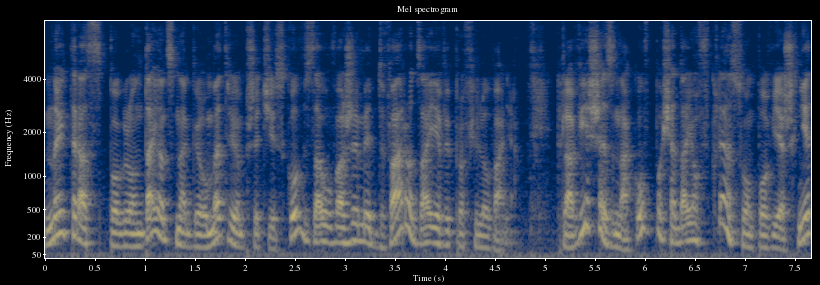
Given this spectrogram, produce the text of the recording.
No i teraz spoglądając na geometrię przycisków, zauważymy dwa rodzaje wyprofilowania. Klawisze znaków posiadają wklęsłą powierzchnię,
